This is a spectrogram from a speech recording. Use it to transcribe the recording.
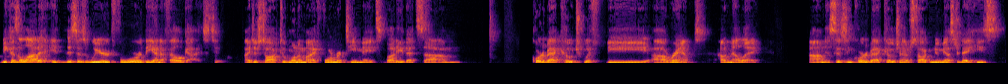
because a lot of it, this is weird for the NFL guys too. I just talked to one of my former teammates, buddy, that's um, quarterback coach with the uh, Rams out in LA, um, assistant quarterback coach. And I was talking to him yesterday. He's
